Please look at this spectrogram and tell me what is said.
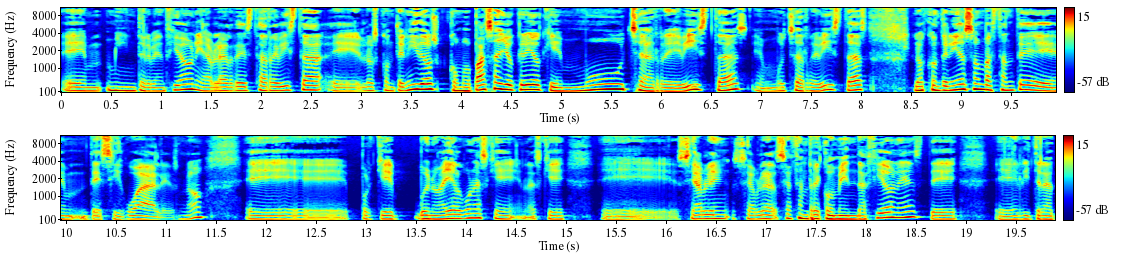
eh, mi intervención y hablar de esta revista, eh, los contenidos, como pasa yo creo que en muchas revistas, en muchas revistas, los contenidos son bastante desiguales, ¿no? Eh, porque, bueno, hay algunas que, en las que se, hablen, se, habla, se hacen recomendaciones de literatura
